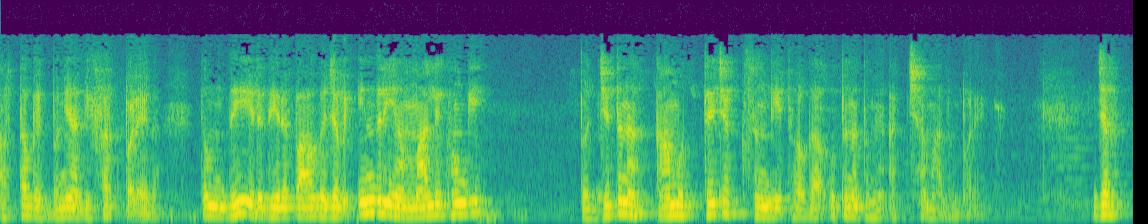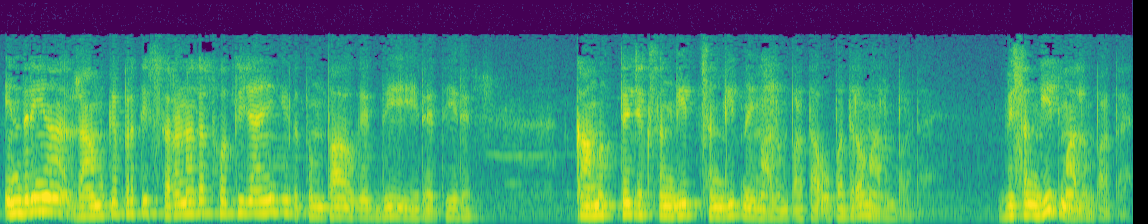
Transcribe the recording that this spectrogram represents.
और तब एक बुनियादी फ़र्क पड़ेगा। तुम धीरे धीरे पाओगे, जब इंद्रियाँ मालिक होंगी तो जितना कामुत्तेजक संगीत होगा, उतना तुम्हें अच्छा मालूम पड़ेगा। जब इंद्रियाँ राम के प्रति शरणागत होती जाएँगी तो तुम पाओगे धीरे धीरे कामुत्तेजक संगीत संगीत नहीं मालूम पड़ता, उपद्रव मालूम पड़ता है। विसंगीत मालूम पड़ता है।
